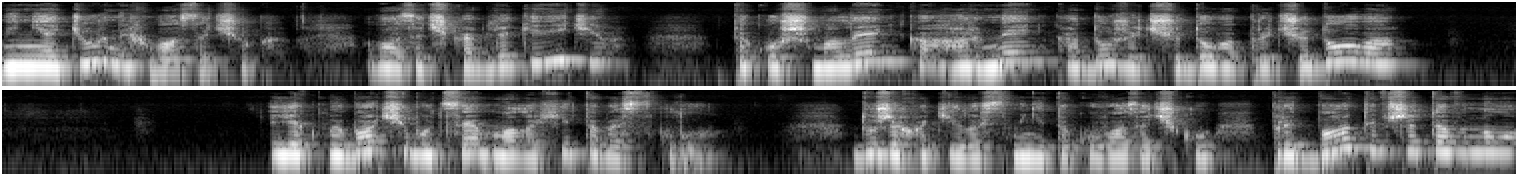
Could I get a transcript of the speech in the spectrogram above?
мініатюрних вазочок. Вазочка для квітів, також маленька, гарненька, дуже чудова причудова. І, як ми бачимо, це малахітове скло. Дуже хотілося мені таку вазочку придбати вже давно.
